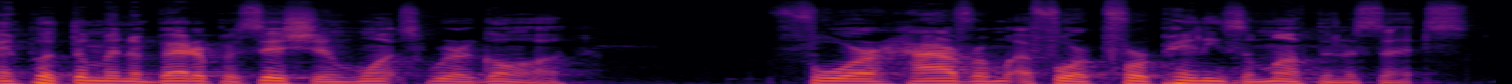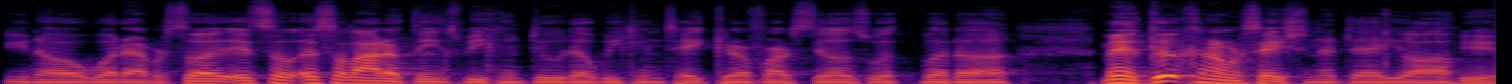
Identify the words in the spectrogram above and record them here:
and put them in a better position once we're gone for however mu- for for pennies a month in a sense, you know, whatever. So it's a, it's a lot of things we can do that we can take care of ourselves with. But uh, man, good conversation today, y'all. Yeah,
